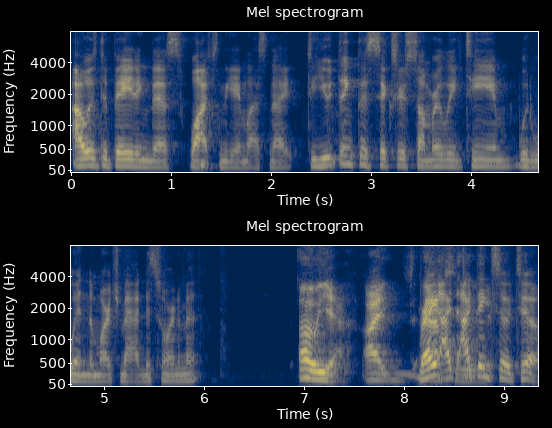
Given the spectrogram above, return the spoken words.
I was debating this watching the game last night. Do you think the Sixers Summer League team would win the March Madness tournament? Oh yeah, I right. I, I, think so too.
